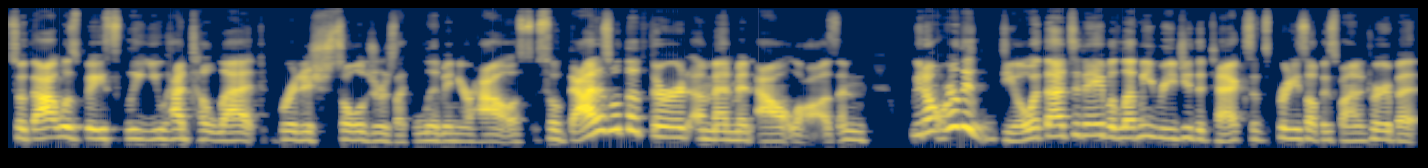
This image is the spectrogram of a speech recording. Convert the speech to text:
So that was basically you had to let British soldiers like live in your house. So that is what the Third Amendment outlaws. And we don't really deal with that today, but let me read you the text. It's pretty self-explanatory, but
